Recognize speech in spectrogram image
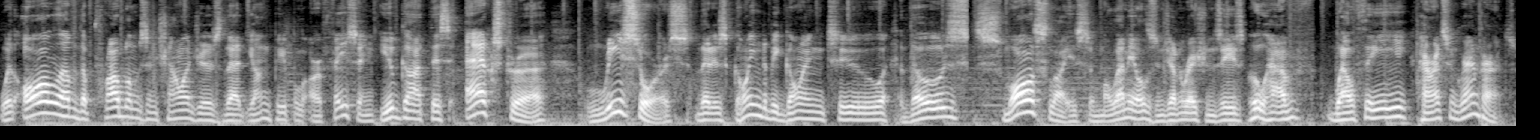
With all of the problems and challenges that young people are facing, you've got this extra resource that is going to be going to those small slice of millennials and Generation Zs who have wealthy parents and grandparents.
